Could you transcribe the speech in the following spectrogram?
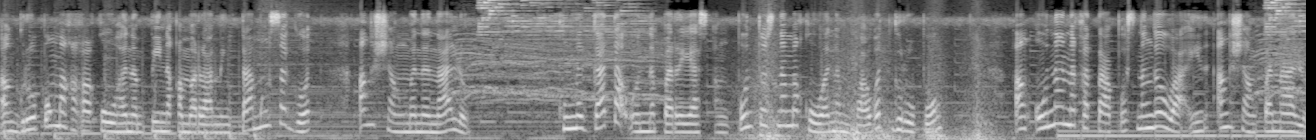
Ang grupong makakakuha ng pinakamaraming tamang sagot ang siyang mananalo. Kung nagkataon na parehas ang puntos na makuha ng bawat grupo, ang unang nakatapos ng gawain ang siyang panalo.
